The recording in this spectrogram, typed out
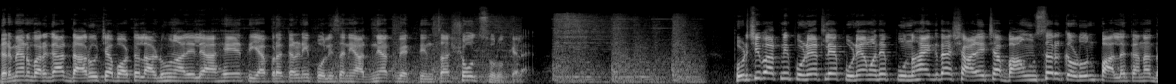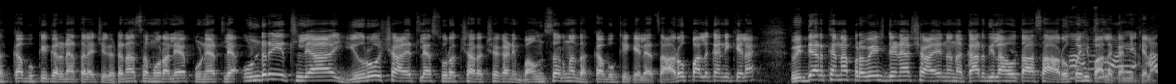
दरम्यान वर्गात दारूच्या बॉटल आढळून आलेल्या आहेत. या प्रकरणी पोलिसांनी अज्ञात व्यक्तींचा शोध सुरू केलाय. पुढची बातमी पुण्यातल्या पुण्यामध्ये पुन्हा एकदा शाळेच्या बाउन्सरकडून पालकांना धक्काबुक्की करण्यात आल्याची घटना समोर आली आहे. पुण्यातल्या उंडरी इथल्या युरो शाळेतल्या सुरक्षा रक्षक आणि बाउन्सरनं धक्काबुक्की केल्याचा आरोप पालकांनी केलाय. विद्यार्थ्यांना प्रवेश देण्यात शाळेनं नकार दिला होता असा आरोपही पालकांनी केला.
